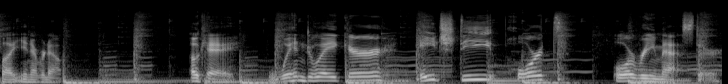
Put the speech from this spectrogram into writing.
but you never know. Okay, Wind Waker HD port or remaster.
